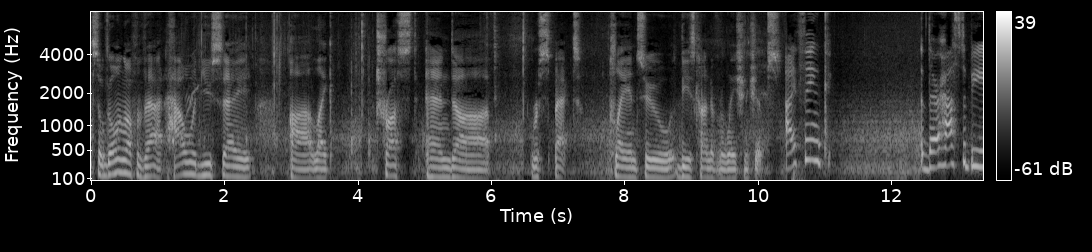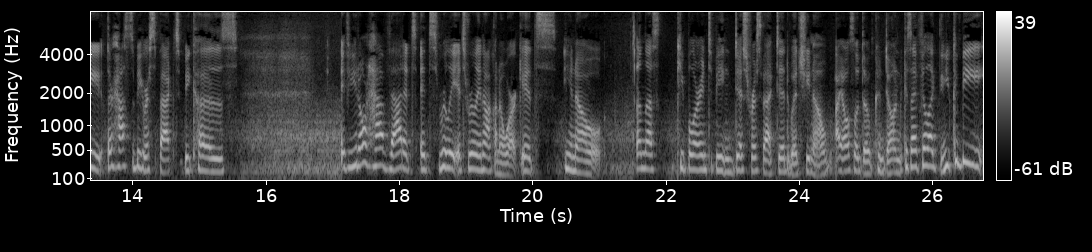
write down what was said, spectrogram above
So going off of that, how would you say, uh, like, trust and uh, respect play into these kind of relationships? I think there has to be there has to be respect because if you don't have that it's it's really it's really not going to work. It's, you know, unless people are into being disrespected, which, you know, I also don't condone because I feel like you can be,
